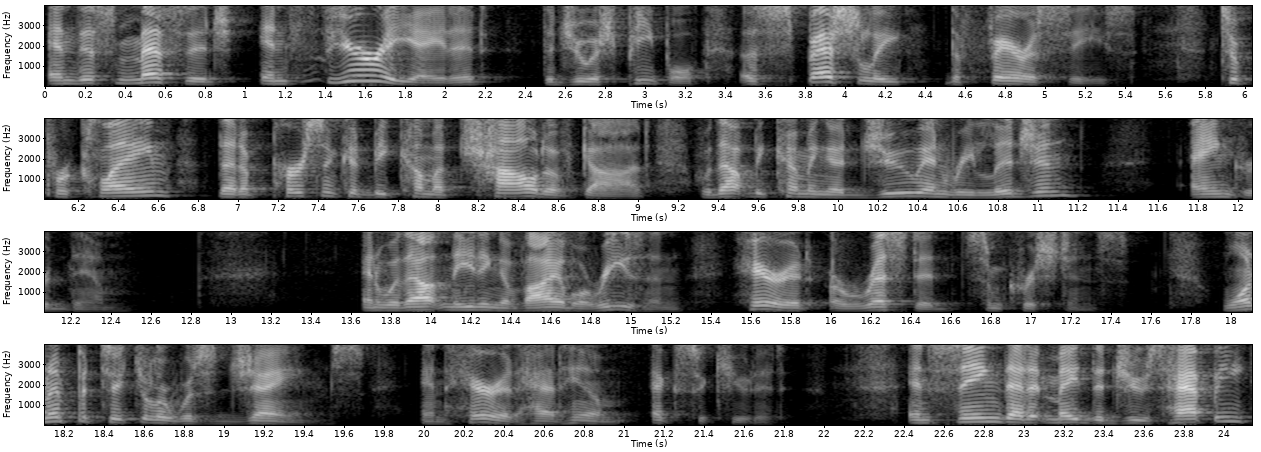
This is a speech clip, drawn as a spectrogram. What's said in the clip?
And this message infuriated the Jewish people, especially the Pharisees to proclaim that a person could become a child of God without becoming a Jew in religion angered them. And without needing a viable reason, Herod arrested some Christians. One in particular was James, and Herod had him executed. And seeing that it made the Jews happy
